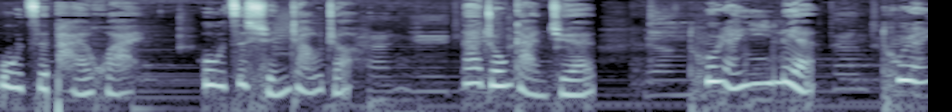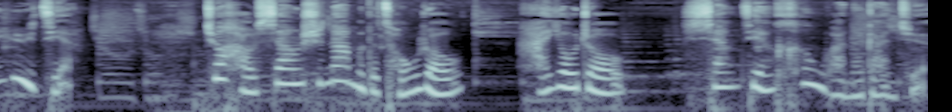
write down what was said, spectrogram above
兀自徘徊，兀自寻找着那种感觉，突然依恋，突然遇见，就好像是那么的从容，还有种相见恨晚的感觉。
